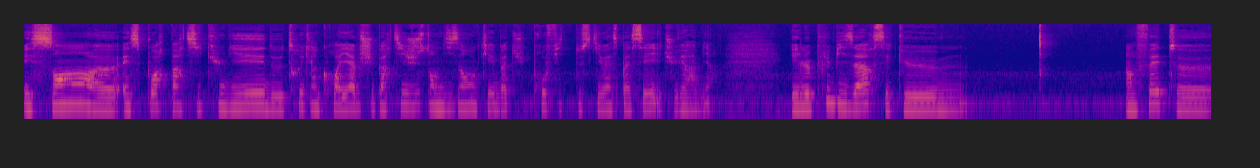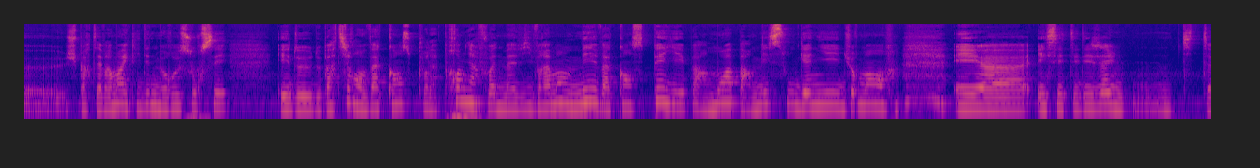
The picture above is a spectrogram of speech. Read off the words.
et sans euh, espoir particulier de trucs incroyables. Je suis partie juste en me disant ok bah tu profites de ce qui va se passer et tu verras bien. Et le plus bizarre c'est que en fait euh, je partais vraiment avec l'idée de me ressourcer et de, partir en vacances pour la première fois de ma vie, vraiment mes vacances payées par moi, par mes sous gagnés durement. Euh, et, c'était déjà une, petite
